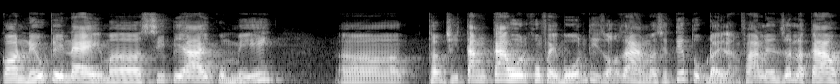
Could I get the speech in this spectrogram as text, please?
Còn nếu kỳ này mà CPI của Mỹ uh, thậm chí tăng cao hơn 0,4 thì rõ ràng nó sẽ tiếp tục đẩy lạm phát lên rất là cao.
